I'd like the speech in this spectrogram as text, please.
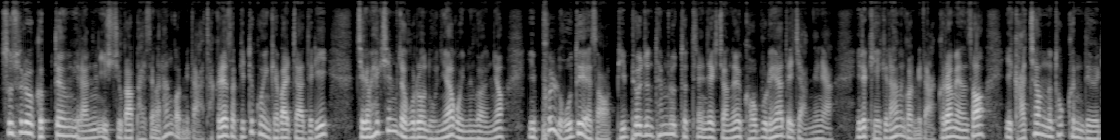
수수료 급등이라는 이슈가 발생을 한 겁니다. 자, 그래서 비트코인 개발자들이 지금 핵심적으로 논의하고 있는 거는요. 이 풀 노드에서 비표준 템루트 트랜잭션을 거부를 해야 되지 않느냐 이렇게 얘기를 하는 겁니다. 그러면서 이 가치없는 토큰들이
